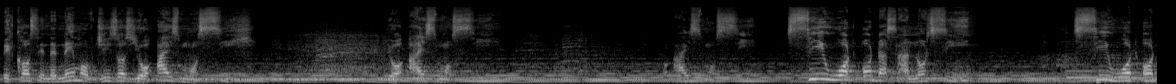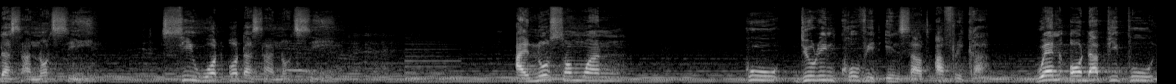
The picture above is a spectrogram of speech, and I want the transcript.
Because in the name of Jesus, your eyes must see. Your eyes must see. Eyes must see. See what others are not seeing. See what others are not seeing. See what others are not seeing. I know someone who during COVID in South Africa, when other people,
